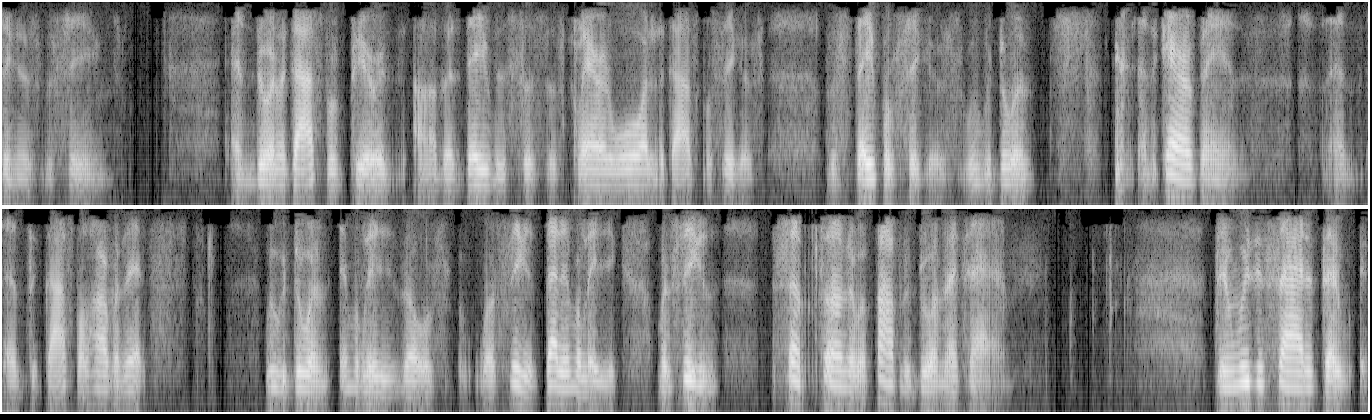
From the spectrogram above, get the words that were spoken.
singers would sing. And during the gospel period, uh, the Davis sisters, Clara Ward, and the gospel singers, the staple singers, we were doing, and the caravans, and, and the gospel harmonettes, we were doing, emulating those, well, singing, not emulating, but singing some songs that were popular during that time then we decided that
